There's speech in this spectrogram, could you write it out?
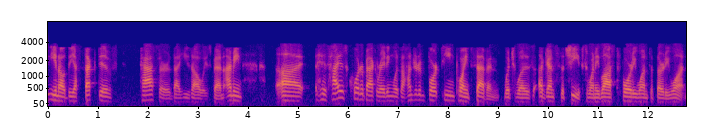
you know the effective passer that he's always been. I mean, uh, his highest quarterback rating was 114.7, which was against the Chiefs when he lost 41 to 31.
